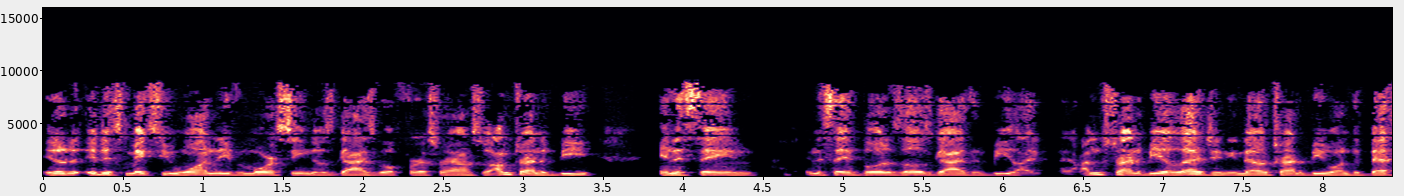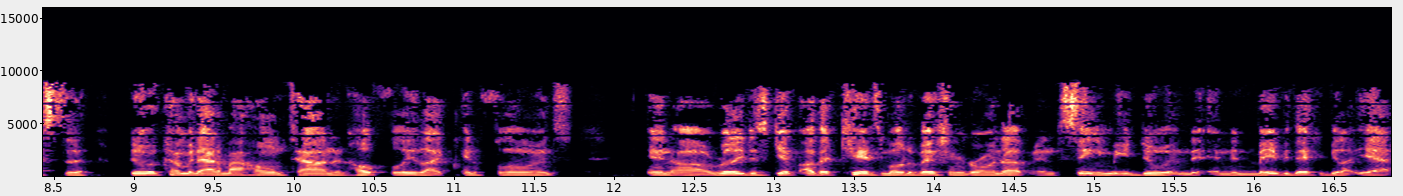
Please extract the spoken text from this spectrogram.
It'll, it just makes you want even more seeing those guys go first round. So I'm trying to be in the same, in the same boat as those guys and be like, I'm just trying to be a legend, you know, trying to be one of the best to do it coming out of my hometown and hopefully like influence and, uh, really just give other kids motivation growing up and seeing me do it. And, and then maybe they could be like, yeah,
